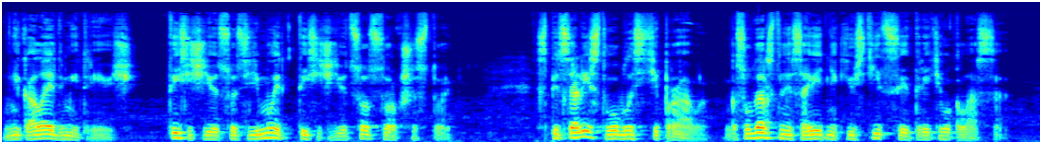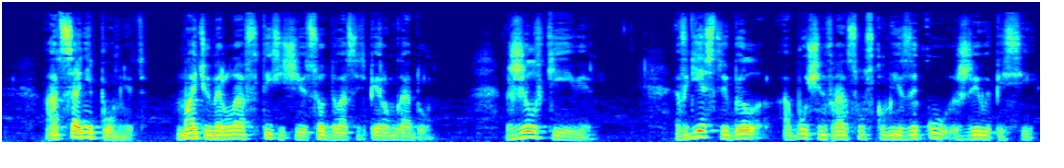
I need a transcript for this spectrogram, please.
Николай Дмитриевич, 1907-1946. Специалист в области права, государственный советник юстиции третьего класса. Отца не помнит, мать умерла в 1921 году. Жил в Киеве. В детстве был обучен французскому языку, живописи,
